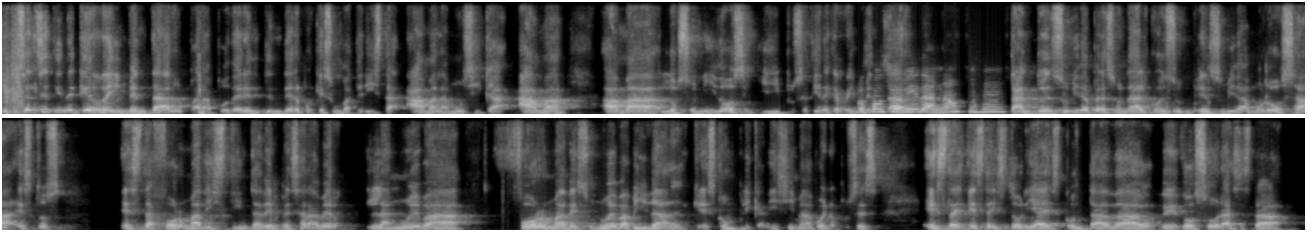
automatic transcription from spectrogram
Y pues él se tiene que reinventar para poder entender, porque es un baterista, ama la música, ama, ama los sonidos y pues se tiene que reinventar. Pues son su vida, ¿no? Tanto en su vida personal como en su, en su vida amorosa, estos, esta forma distinta de empezar a ver la nueva forma de su nueva vida, que es complicadísima. Bueno, pues es, esta, esta historia es contada de dos horas, está,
